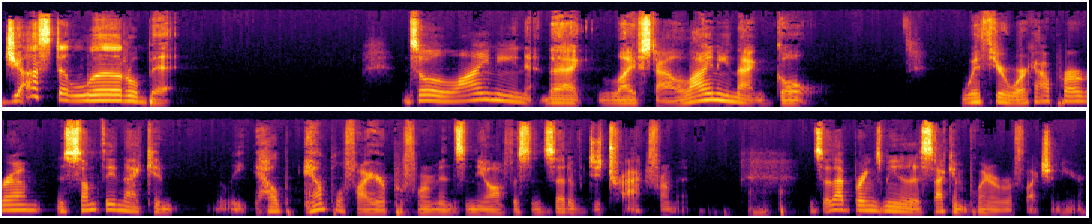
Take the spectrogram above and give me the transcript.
just a little bit. And so aligning that lifestyle, aligning that goal with your workout program is something that can really help amplify your performance in the office instead of detract from it. And so that brings me to the second point of reflection here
